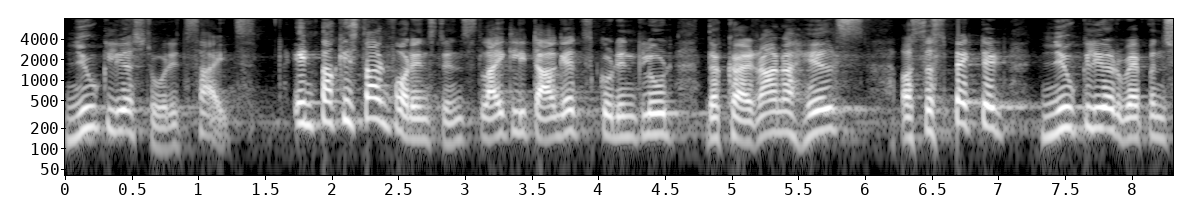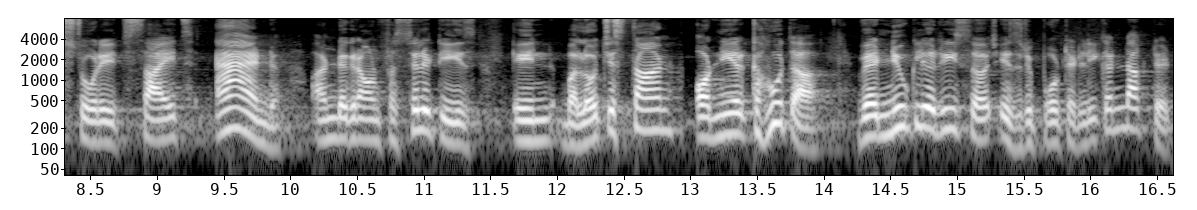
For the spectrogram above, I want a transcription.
nuclear storage sites. In Pakistan, for instance, likely targets could include the Kirana Hills, a suspected nuclear weapons storage sites, and underground facilities in Balochistan or near Kahuta, where nuclear research is reportedly conducted.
